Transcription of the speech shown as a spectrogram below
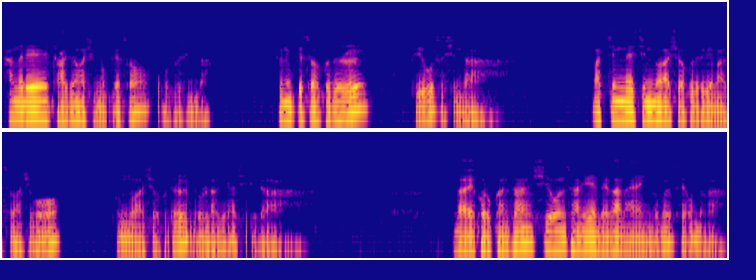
하늘에 좌정하신 분께서 웃으신다. 주님께서 그들을 비웃으신다. 마침내 진노하시어 그들에게 말씀하시고 분노하시어 그들을 놀라게 하시리라. 나의 거룩한 산 시온 산 위에 내가 나의 임금을 세웠노라.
